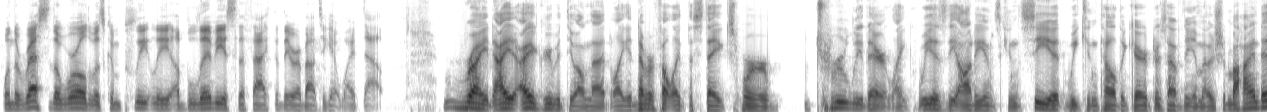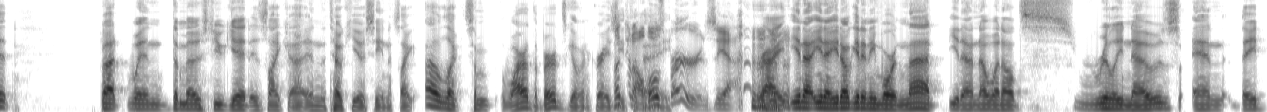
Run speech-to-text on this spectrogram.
when the rest of the world was completely oblivious to the fact that they were about to get wiped out Right. I, I agree with you on that. Like, it never felt like the stakes were truly there. Like, we as the audience can see it, we can tell the characters have the emotion behind it. But when the most you get is like uh, in the Tokyo scene, it's like, oh look, some why are the birds going crazy? look at all those birds yeah right you know you know you don't get any more than that you know no one else really knows and they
